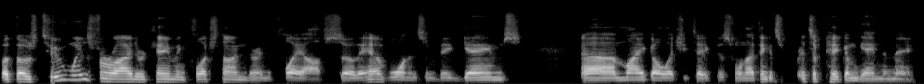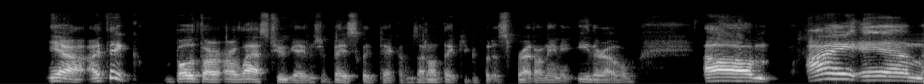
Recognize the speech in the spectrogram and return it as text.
but those two wins for Rider came in clutch time during the playoffs, so they have won in some big games. Uh, Mike, I'll let you take this one. I think it's it's a pick'em game to me. Yeah, I think both our, our last two games are basically pick'ems. I don't think you could put a spread on any either of them. Um, I am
